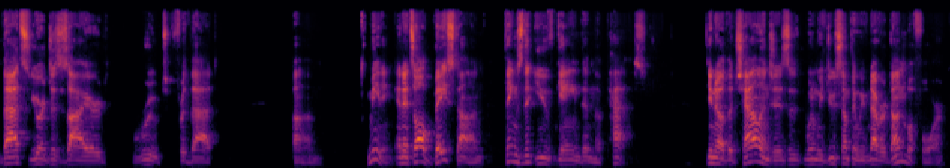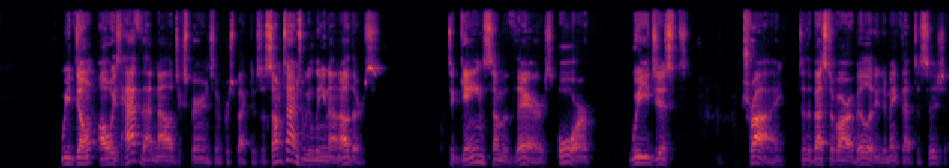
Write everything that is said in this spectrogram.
that's your desired route for that um, meeting. And it's all based on things that you've gained in the past. You know, the challenge is when we do something we've never done before, we don't always have that knowledge, experience, and perspective. So sometimes we lean on others to gain some of theirs, or we just try to the best of our ability to make that decision.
